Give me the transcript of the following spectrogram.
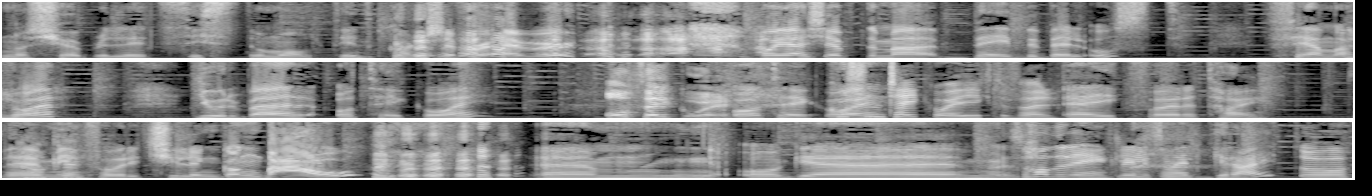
Nå kjøper du ditt siste måltid. Kanskje forever. og jeg kjøpte meg babybellost, fenalår, jordbær og takeaway. Og takeaway! Take takeaway. Hvilken takeaway gikk du for? Jeg gikk for thai. Det er Ok. min favorittkylling gang bao. um, og eh, så hadde det egentlig liksom helt greit, og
